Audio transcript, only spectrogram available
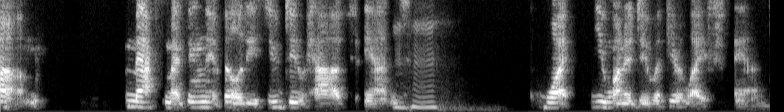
um, maximizing the abilities you do have and mm-hmm. what you want to do with your life and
